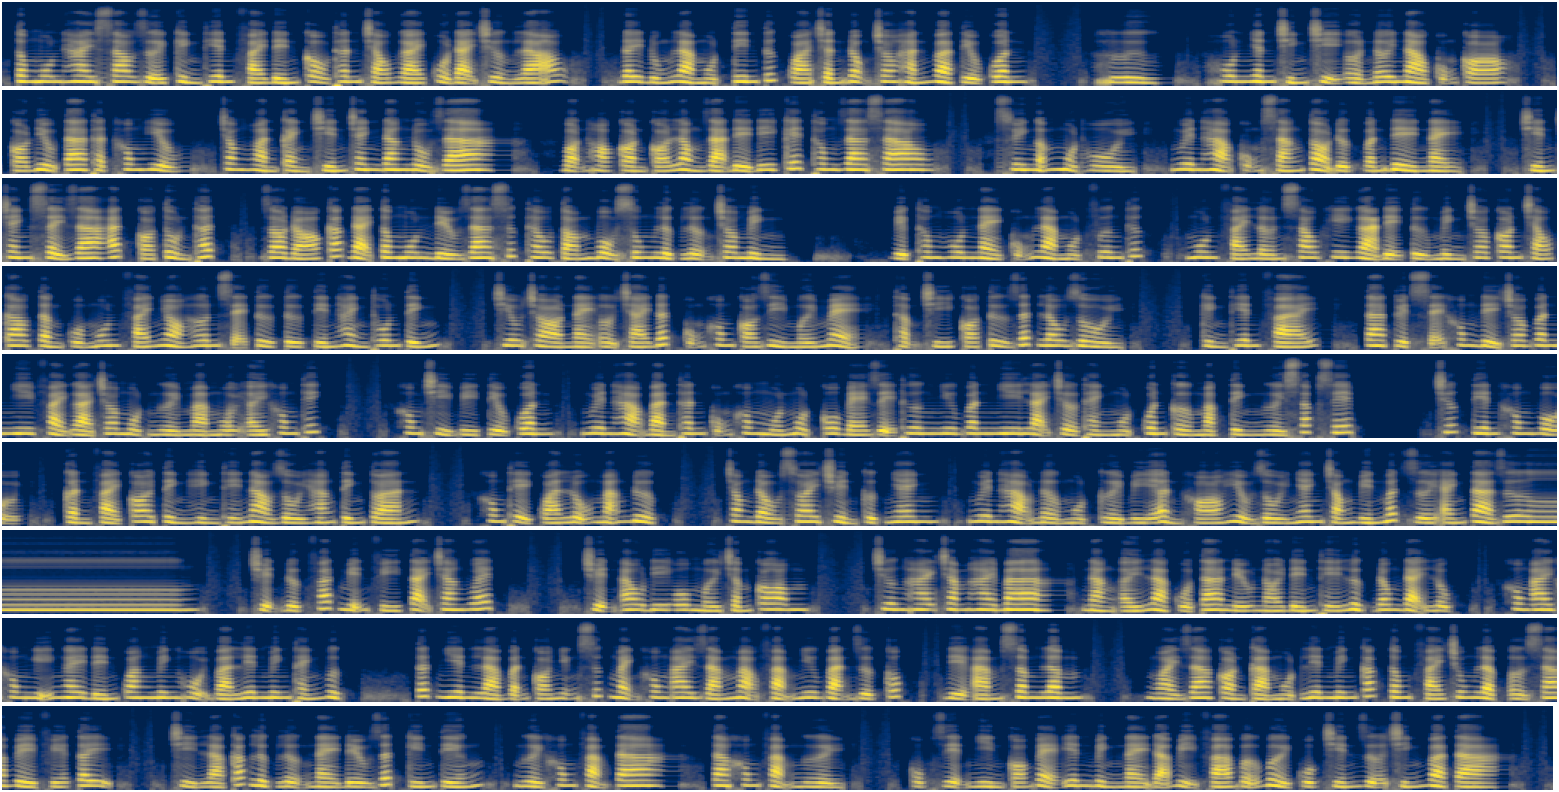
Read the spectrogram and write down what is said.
Tông môn hai sao dưới kình thiên phái đến cầu thân cháu gái của đại trưởng lão. Đây đúng là một tin tức quá chấn động cho hắn và tiểu quân. Hừ, hôn nhân chính trị ở nơi nào cũng có. Có điều ta thật không hiểu, trong hoàn cảnh chiến tranh đang nổ ra, bọn họ còn có lòng dạ để đi kết thông ra sao? Suy ngẫm một hồi, Nguyên Hạo cũng sáng tỏ được vấn đề này. Chiến tranh xảy ra ắt có tổn thất, do đó các đại tông môn đều ra sức thâu tóm bổ sung lực lượng cho mình. Việc thông hôn này cũng là một phương thức Môn phái lớn sau khi gả đệ tử mình cho con cháu cao tầng của môn phái nhỏ hơn sẽ từ từ tiến hành thôn tính. Chiêu trò này ở trái đất cũng không có gì mới mẻ, thậm chí có từ rất lâu rồi. Kình thiên phái, ta tuyệt sẽ không để cho Vân Nhi phải gả cho một người mà mỗi ấy không thích. Không chỉ vì tiểu quân, Nguyên Hạo bản thân cũng không muốn một cô bé dễ thương như Vân Nhi lại trở thành một quân cờ mặc tình người sắp xếp. Trước tiên không vội, cần phải coi tình hình thế nào rồi hãng tính toán. Không thể quá lỗ mãng được. Trong đầu xoay chuyển cực nhanh, Nguyên Hạo nở một cười bí ẩn khó hiểu rồi nhanh chóng biến mất dưới ánh tà dương. Chuyện được phát miễn phí tại trang web truyệnaudiomoi.com. Chương 223, nàng ấy là của ta nếu nói đến thế lực Đông Đại Lục, không ai không nghĩ ngay đến Quang Minh hội và Liên minh Thánh vực. Tất nhiên là vẫn có những sức mạnh không ai dám mạo phạm như vạn dược cốc, địa ám xâm lâm. Ngoài ra còn cả một liên minh các tông phái trung lập ở xa về phía Tây. Chỉ là các lực lượng này đều rất kín tiếng, người không phạm ta, ta không phạm người. Cục diện nhìn có vẻ yên bình này đã bị phá vỡ bởi cuộc chiến giữa chính và tà.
